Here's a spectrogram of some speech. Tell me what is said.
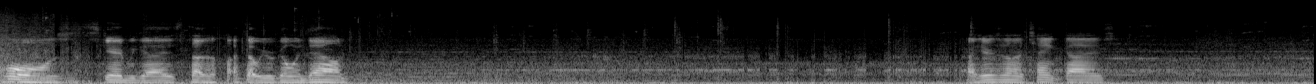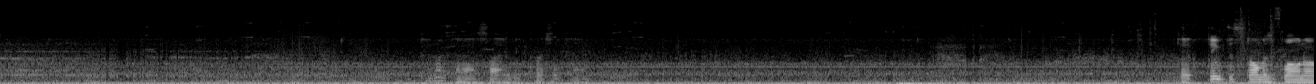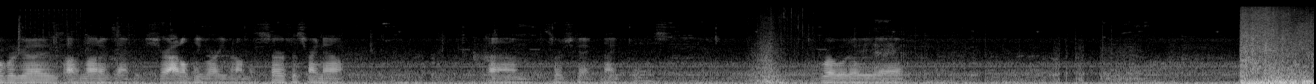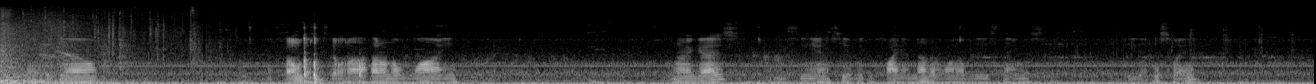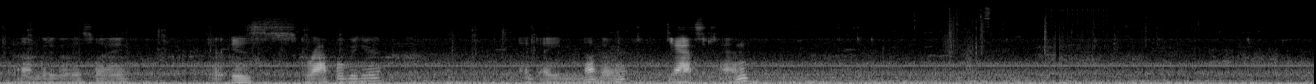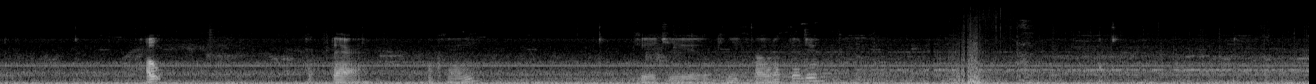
Oh, this scared me guys. Thought, I thought we were going down. Alright, here's another tank, guys. Not gonna slide of course I can. Okay, I think the storm is blown over, guys. I'm not exactly sure. I don't think we're even on the surface right now. Um, so we're just gonna ignite this. Throw it over there. There we go. My phone keeps going off. I don't know why. Alright, guys. Let's see, let's see if we can find another one of these things. We go this way. And I'm gonna go this way. There is scrap over here. And another gas can. Oh. Up there. Could you, can you throw it up there, dude?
